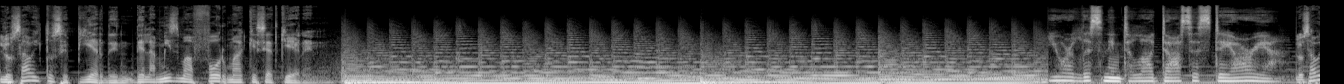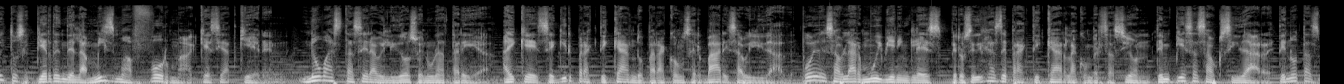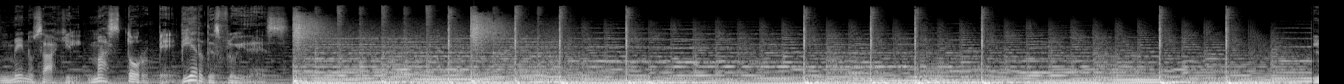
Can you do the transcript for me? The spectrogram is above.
Los hábitos se pierden de la misma forma que se adquieren. You are listening to La Dosis Diaria. Los hábitos se pierden de la misma forma que se adquieren. No basta ser habilidoso en una tarea, hay que seguir practicando para conservar esa habilidad. Puedes hablar muy bien inglés, pero si dejas de practicar la conversación, te empiezas a oxidar, te notas menos ágil, más torpe, pierdes fluidez.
